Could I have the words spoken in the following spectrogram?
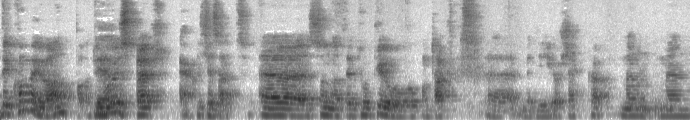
det kommer jo an på. Du må jo spørre, Ja. ikke sant? Uh, sånn at jeg tok jo kontakt med de og sjekka. Men, men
